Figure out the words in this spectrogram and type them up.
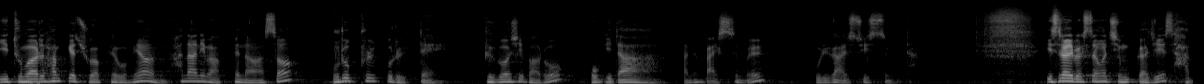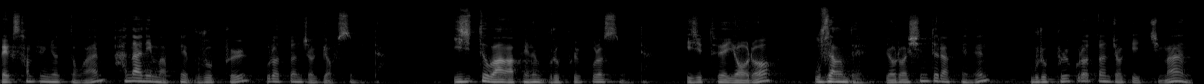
이 두 말을 함께 조합해 보면 하나님 앞에 나와서 무릎을 꿇을 때 그것이 바로 복이다라는 말씀을 우리가 알 수 있습니다. 이스라엘 백성은 지금까지 430년 동안 하나님 앞에 무릎을 꿇었던 적이 없습니다. 이집트 왕 앞에는 무릎을 꿇었습니다. 이집트의 여러 우상들, 여러 신들 앞에는 무릎을 꿇었던 적이 있지만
